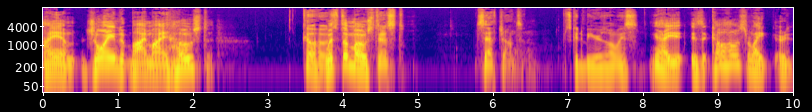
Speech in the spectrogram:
I am joined by my host co-host. with the mostest, Seth Johnson. it's good to be here as always. Yeah, is it co-host or like? Or,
